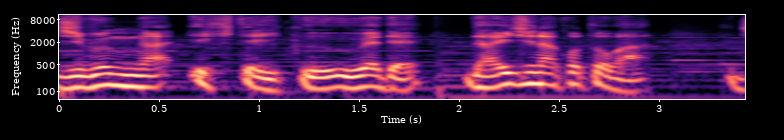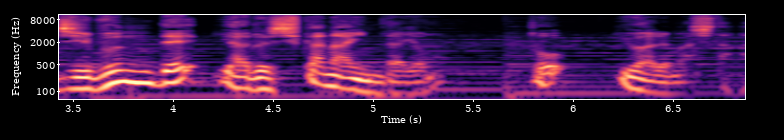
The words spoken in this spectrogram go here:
自分が生きていく上で大事なことは自分でやるしかないんだよ。と言われました。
